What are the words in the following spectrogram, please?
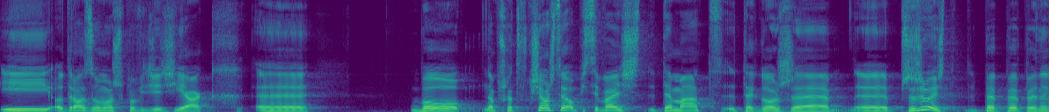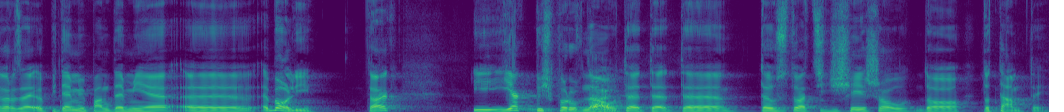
i od razu możesz powiedzieć, jak e, bo na przykład w książce opisywałeś temat tego, że e, przeżyłeś pe pe pewnego rodzaju epidemię, pandemię e, eboli, tak? I jak byś porównał tak. tę te, te, tę sytuację dzisiejszą do, do tamtej?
